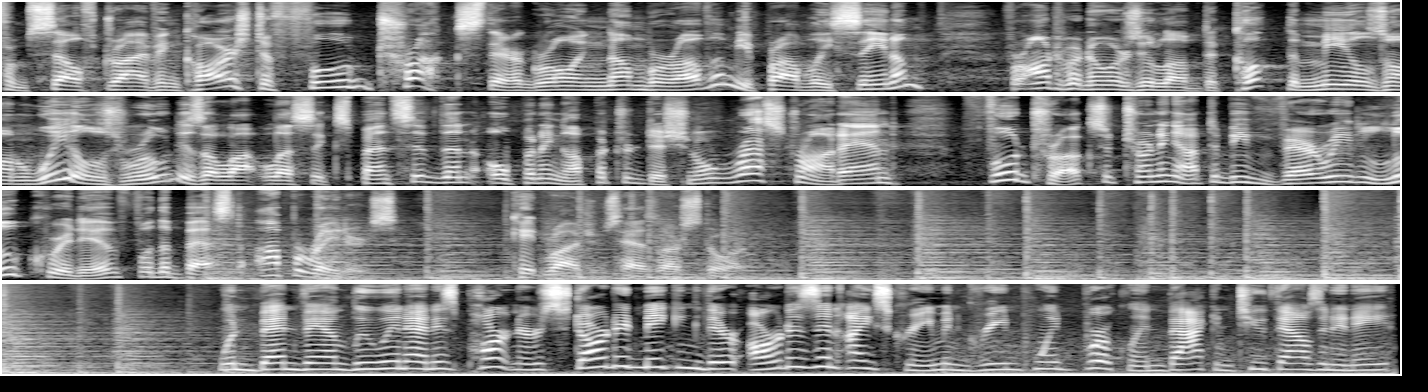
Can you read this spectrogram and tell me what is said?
From self-driving cars to food trucks, there are a growing number of them. You've probably seen them. For entrepreneurs who love to cook, the Meals on Wheels route is a lot less expensive than opening up a traditional restaurant. And food trucks are turning out to be very lucrative for the best operators. Kate Rogers has our story. When Ben Van Leeuwen and his partners started making their artisan ice cream in Greenpoint, Brooklyn back in 2008,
